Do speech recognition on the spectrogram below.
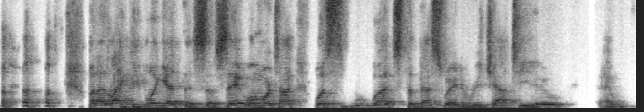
but I'd like people to get this. So say it one more time. What's what's the best way to reach out to you and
